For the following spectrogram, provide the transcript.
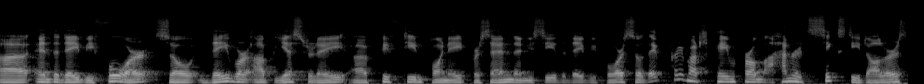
uh, and the day before. So they were up yesterday uh, 15.8%. And you see the day before. So they pretty much came from $160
